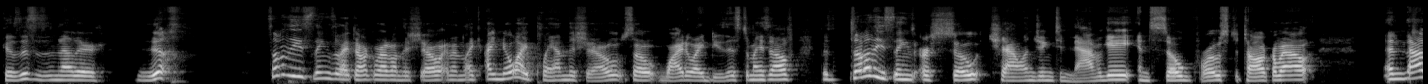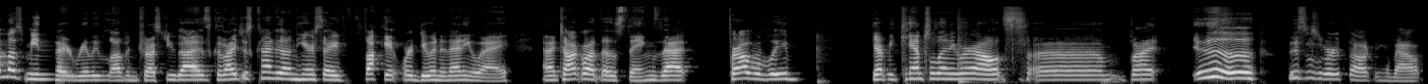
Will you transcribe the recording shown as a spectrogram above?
because this is another ugh, some of these things that I talk about on the show, and I'm like, I know I planned the show, so why do I do this to myself? But some of these things are so challenging to navigate and so gross to talk about. And that must mean that I really love and trust you guys because I just kind of on here say, fuck it, we're doing it anyway. And I talk about those things that probably get me canceled anywhere else. Um, but ugh, this is worth talking about.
